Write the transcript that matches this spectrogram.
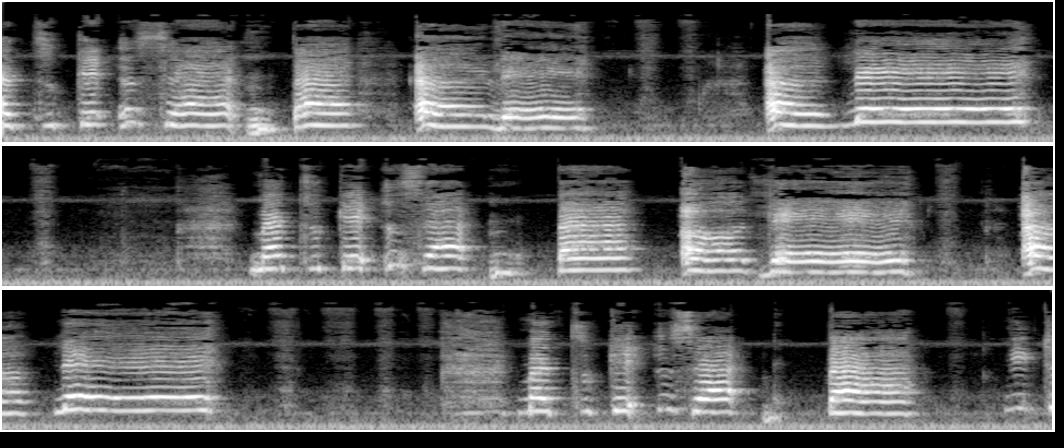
マツケンサンタ、あれ、あれ。マツケンサンタ、あれ、あれ。マツケンサンタにチ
